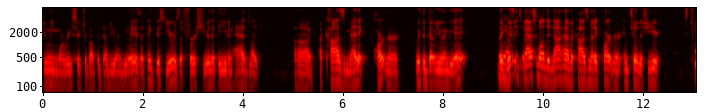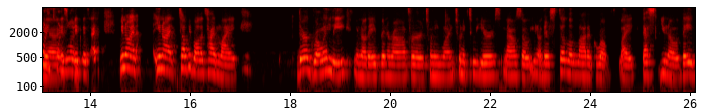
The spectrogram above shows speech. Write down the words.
doing more research about the WNBA is I think this year was the first year that they even had like uh, a cosmetic partner with the WNBA. Like women's basketball did not have a cosmetic partner until this year. It's 2021. Yeah, it's I, you know, and you know, I tell people all the time, like they're a growing league. You know, they've been around for 21, 22 years now. So, you know, there's still a lot of growth. Like that's, you know, they've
